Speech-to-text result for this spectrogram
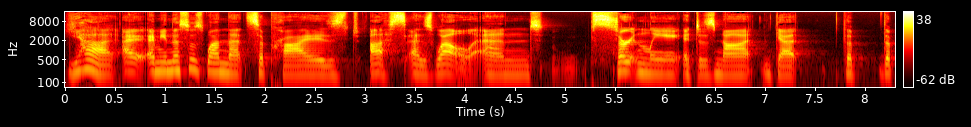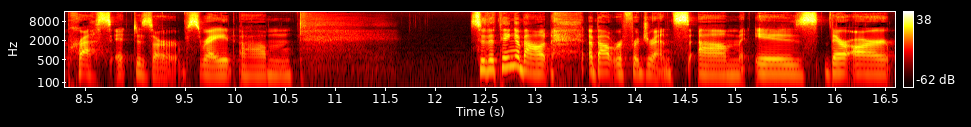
Yeah. I, I, mean, this was one that surprised us as well. And certainly it does not get the, the press it deserves, right? Um, so the thing about about refrigerants um, is there are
